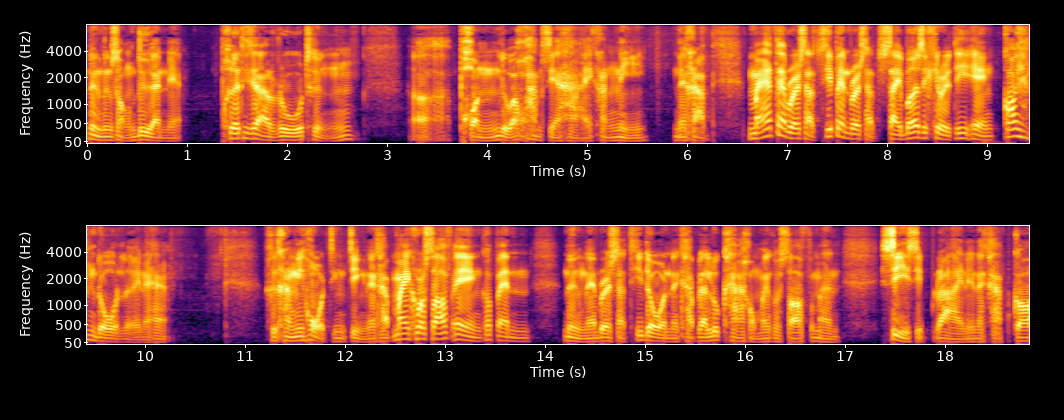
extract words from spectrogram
หนึ่งถึงสองเดือนเนี่ยเพื่อที่จะรู้ถึงผลหรือว่าความเสียหายครั้งนี้นะครับ แม้แต่บริษัทที่เป็นบริษัท Cyber Security เองก็ยังโดนเลยนะฮะคือครั้งนี้โหดจริง ๆ นะครับ Microsoft เองก็เป็นหนึ่งในบริษัทที่โดนนะครับ และลูกค้าของ Microsoft ประมาณ 40 รายเนี่ยนะครับ ก็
